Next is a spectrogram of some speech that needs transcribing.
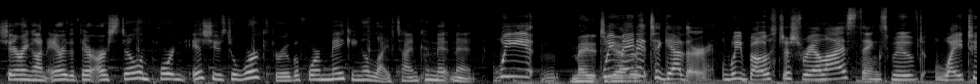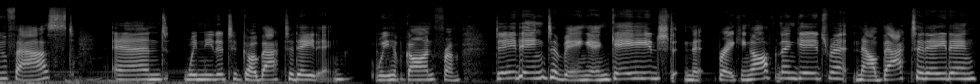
sharing on air that there are still important issues to work through before making a lifetime commitment. We made it together. We made it together. We both just realized things moved way too fast and we needed to go back to dating. We have gone from dating to being engaged, breaking off an engagement, now back to dating.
